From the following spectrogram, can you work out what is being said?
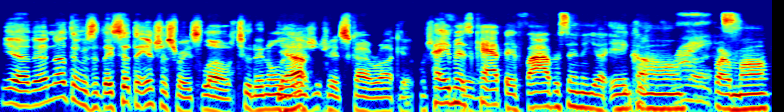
Yeah, the another thing was that they set the interest rates low too. They don't let Yeah. the interest rates skyrocket. Which Payments capped at five percent of your income Right. per month,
